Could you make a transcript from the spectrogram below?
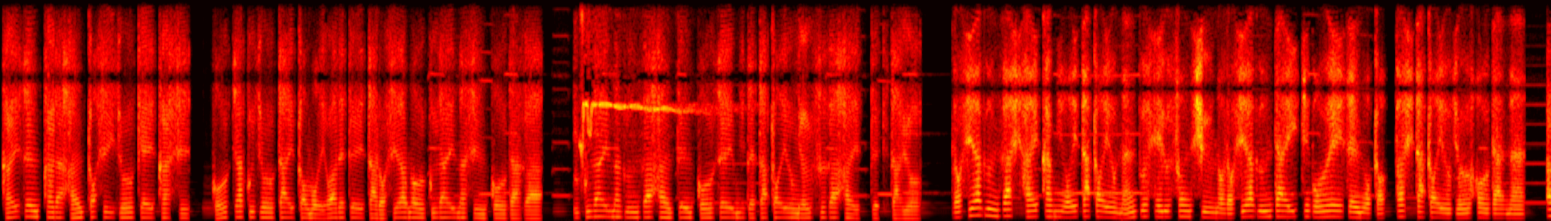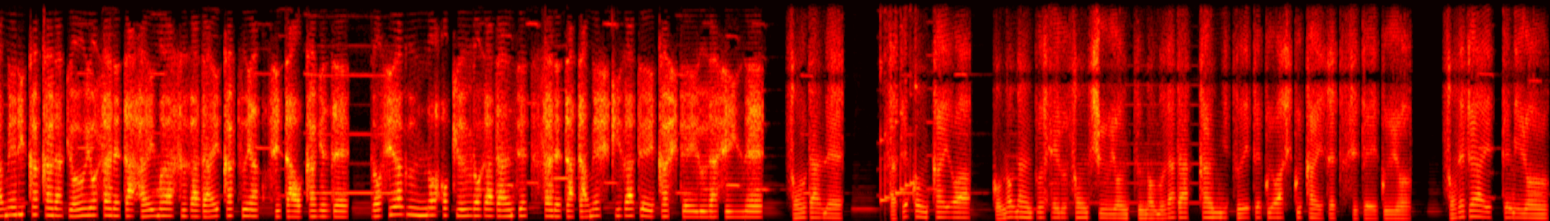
開戦から半年以上経過し、膠着状態とも言われていたロシアのウクライナ侵攻だが、ウクライナ軍が反転攻勢に出たというニュースが入ってきたよ。ロシア軍が支配下に置いたという南部ヘルソン州のロシア軍第一防衛線を突破したという情報だな。アメリカから供与されたハイマースが大活躍したおかげで、ロシア軍の補給路が断絶されたため士気が低下しているらしいね。そうだね。さて今回は、この南部ヘルソン州4つの村奪還について詳しく解説していくよ。それじゃあ行ってみよう。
